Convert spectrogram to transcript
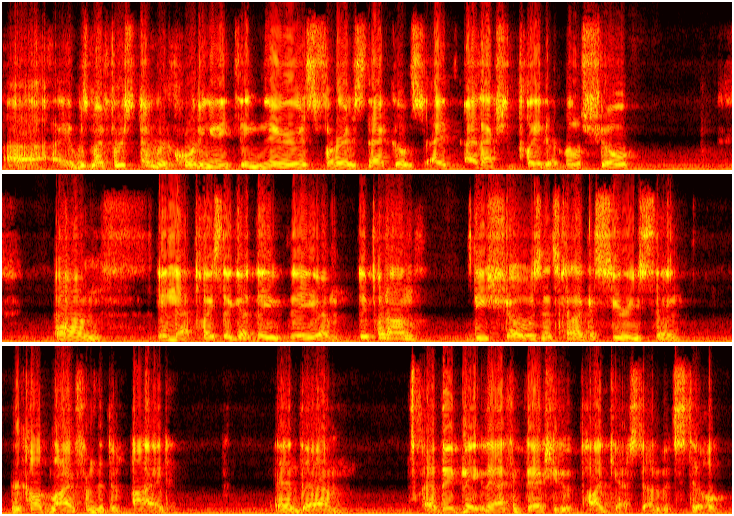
Uh, it was my first time recording anything there as far as that goes. I'd, I'd actually played a little show um, in that place. They got they they um, they put on these shows, and it's kind of like a series thing. They're called Live from the Divide, and um, uh, they make. They, I think they actually do a podcast out of it still.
